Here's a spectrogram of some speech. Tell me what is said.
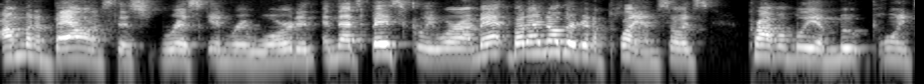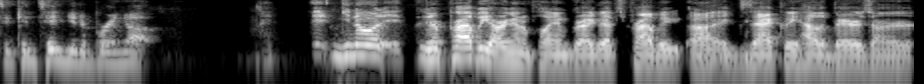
I'm going to balance this risk and reward. And, and that's basically where I'm at. But I know they're going to play him. So it's probably a moot point to continue to bring up. Eh, you know what? They probably are going to play him, Greg. That's probably uh, exactly how the Bears are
